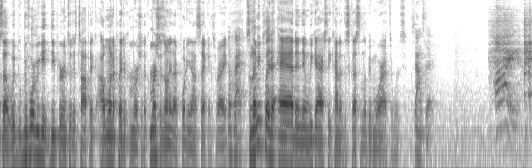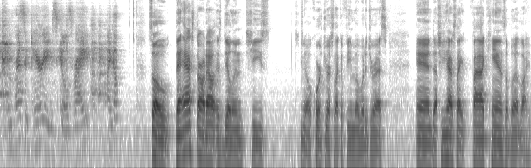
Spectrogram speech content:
so before we get deeper into this topic, I want to play the commercial. The commercial is only like 49 seconds, right? Okay. So let me play the ad, and then we can actually kind of discuss a little bit more afterwards. Sounds good. Hi. Impressive carrying skills, right? I got. So the ad start out as Dylan. She's, you know, of course, dressed like a female with a dress, and uh, she has like five cans of Bud Light,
